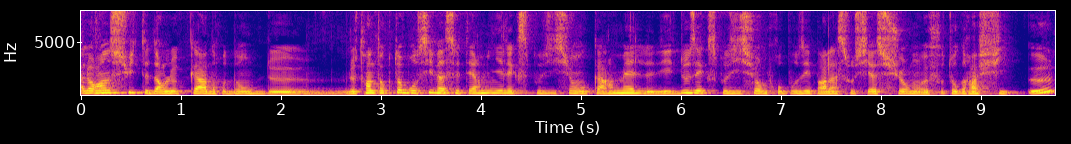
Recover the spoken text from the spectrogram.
Alors ensuite, dans le cadre donc de... Le 30 octobre aussi va se terminer l'exposition au Carmel, les deux expositions proposées par l'association euh, Photographie E.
